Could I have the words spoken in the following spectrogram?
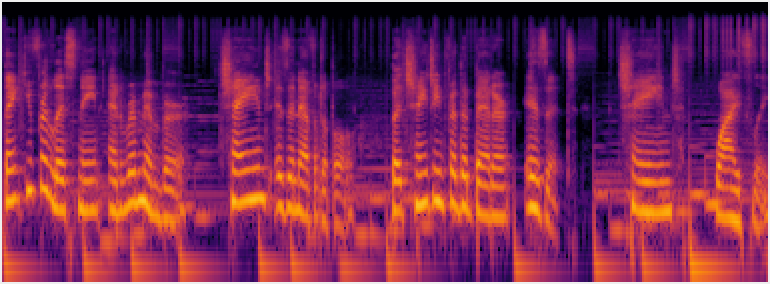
Thank you for listening, and remember change is inevitable, but changing for the better isn't. Change wisely.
